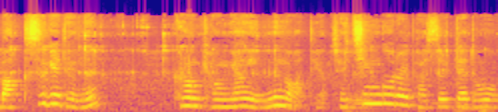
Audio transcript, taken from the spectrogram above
막 쓰게 되는 그런 경향이 있는 것 같아요. 제 친구를 봤을 때도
